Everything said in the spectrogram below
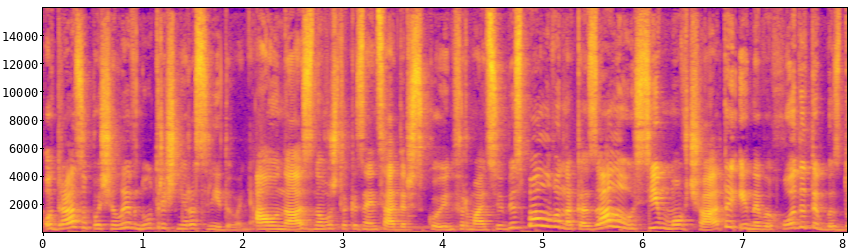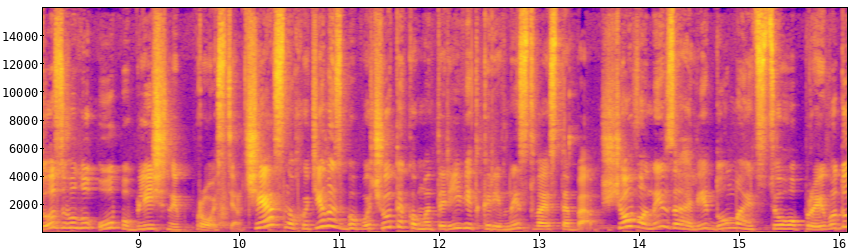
одразу почали внутрішні розслідування. А у нас знову ж таки за інсайдерською інформацією Біспалова наказали усім мовчати і не виходити без дозволу у публічний простір. Чесно, хотілося б почути коментарі від керівництва СТБ, що вони взагалі думають з цього приводу,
